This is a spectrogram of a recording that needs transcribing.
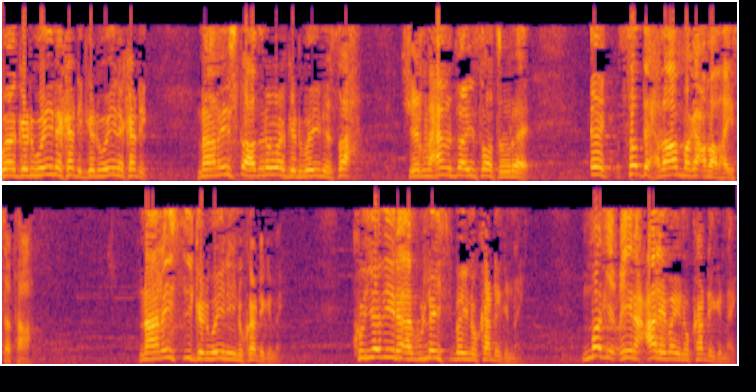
waa gadhweyne ka dhig gadhweyne ka dhig. Naanaystaaduna waa gadhweyne sax. Sheekh maxamed baa iisoo tuure eeg saddexdaa magac baad haysataa. Naanaystii gadhweynaynu ka dhignay kunyadiina abuleyth baynu ka dhignay. Magiciina cali baynu ka dhignay.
